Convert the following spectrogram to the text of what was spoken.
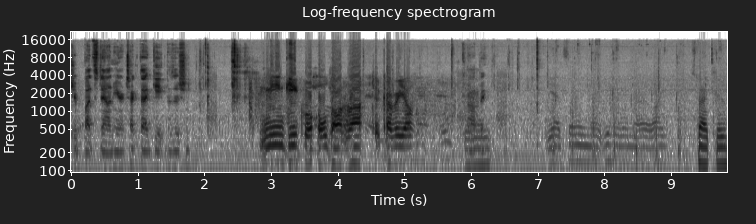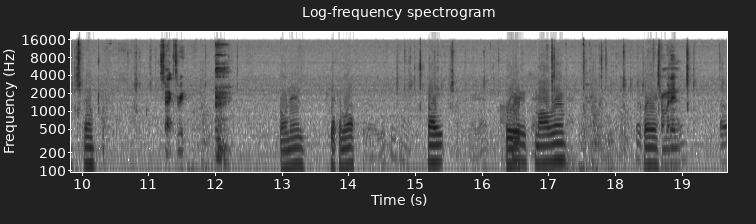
Get your butts down here. Check that gate position. Me and Geek will hold on rock to cover y'all. Copy. Yeah, it's only night vision when they're alive. Stack two, go. Stack three. Going in, checking left. Right. Clear, small room. Clear. Coming in. Oh.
